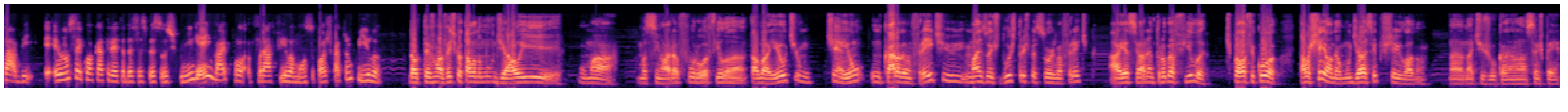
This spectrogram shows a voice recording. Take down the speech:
sabe? Eu não sei qual é a treta dessas pessoas. Tipo, ninguém vai furar a fila, moço, pode ficar tranquila. Não, teve uma vez que eu tava no Mundial e uma, uma senhora furou a fila. Tava eu, tinha, um, tinha eu, um cara na frente e mais as duas, três pessoas na frente. Aí a senhora entrou da fila. Tipo, ela ficou Tava cheio, né? O Mundial é sempre cheio lá no, na, na Tijuca, na Santos Penha.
